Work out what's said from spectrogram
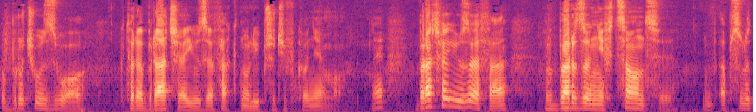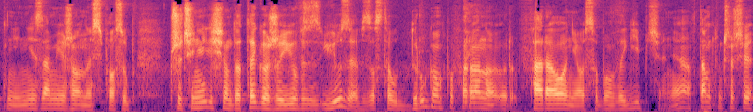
obrócił zło, które bracia Józefa knuli przeciwko niemu. Nie? Bracia Józefa w bardzo niechcący, w absolutnie niezamierzony sposób przyczynili się do tego, że Józef został drugą po faraonie osobą w Egipcie. Nie? A w tamtym czasie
